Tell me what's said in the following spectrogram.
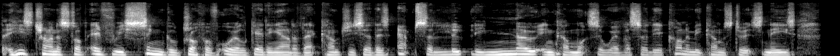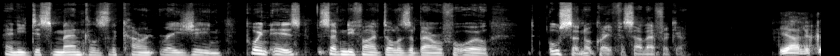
that he's trying to stop every single drop of oil getting out of that country. So there's absolutely no income whatsoever. So the economy comes to its knees and he dismantles the current regime. Point is, $75 a barrel for oil. Also not great for South Africa. Yeah, look,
